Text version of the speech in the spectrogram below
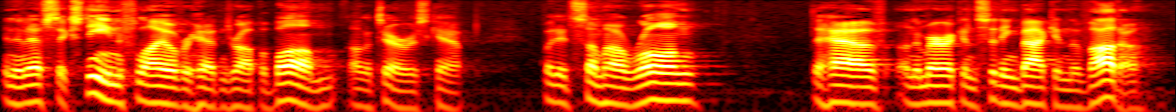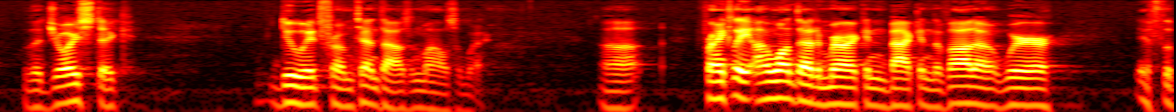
in an F 16 fly overhead and drop a bomb on a terrorist camp, but it's somehow wrong to have an American sitting back in Nevada with a joystick do it from 10,000 miles away. Uh, frankly, I want that American back in Nevada where if the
